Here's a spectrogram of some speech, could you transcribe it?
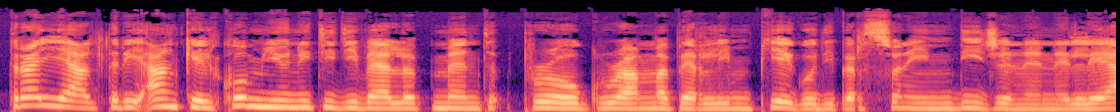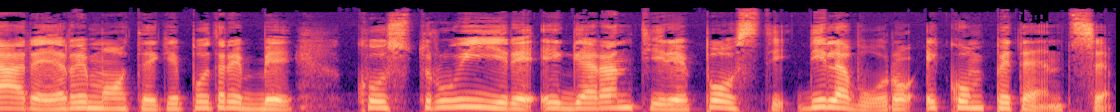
tra gli altri anche il Community Development Program per l'impiego di persone indigene nelle aree remote che potrebbe costruire e garantire posti di lavoro e competenze.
